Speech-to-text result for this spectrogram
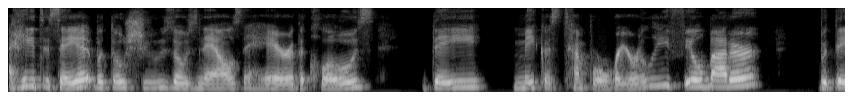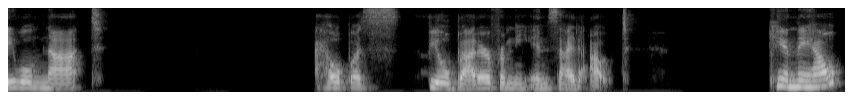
i hate to say it but those shoes those nails the hair the clothes they make us temporarily feel better but they will not help us feel better from the inside out. Can they help?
